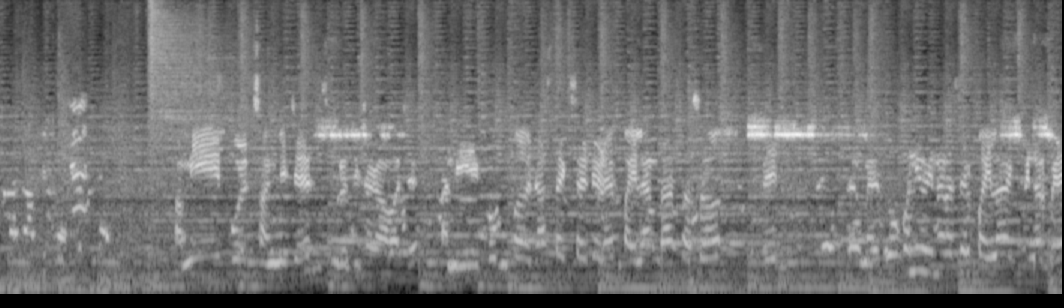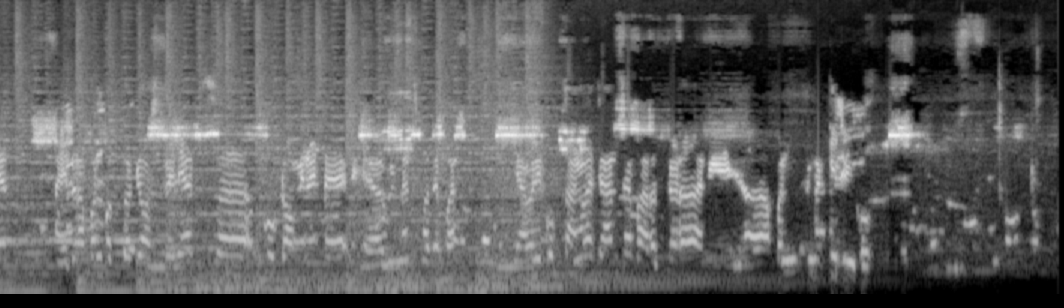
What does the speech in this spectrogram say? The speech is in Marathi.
आम्ही पोळ सांगलीचे स्मृतीच्या गावाचे. आणि खूप जास्त एक्सायटेड आहे. पहिल्यांदाच असं बेस्ट म्हणजे जो कोणी विनर असेल पहिला विनर मिळेल. नाहीतर आपण बघतो की ऑस्ट्रेलियाच खूप डॉमिनंट आहे विमेन्समध्ये पण. यावेळी खूप चांगला चान्स आहे भारतकडं आणि आपण नक्की जिंकू.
